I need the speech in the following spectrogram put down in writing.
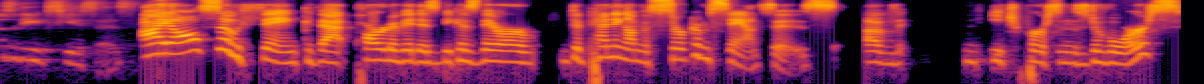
those are the excuses. I also think that part of it is because there are, depending on the circumstances of each person's divorce,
